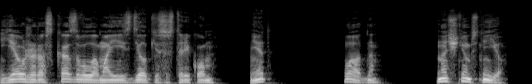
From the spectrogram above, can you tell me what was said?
Я уже рассказывал о моей сделке со стариком. Нет? Ладно. Начнем с нее.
